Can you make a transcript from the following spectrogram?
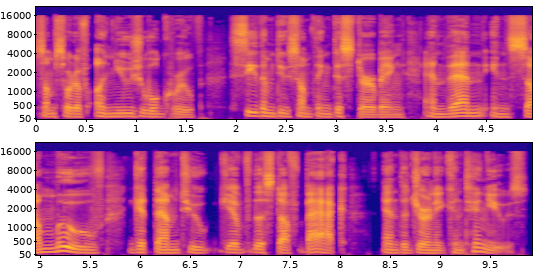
some sort of unusual group, see them do something disturbing, and then, in some move, get them to give the stuff back, and the journey continues.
